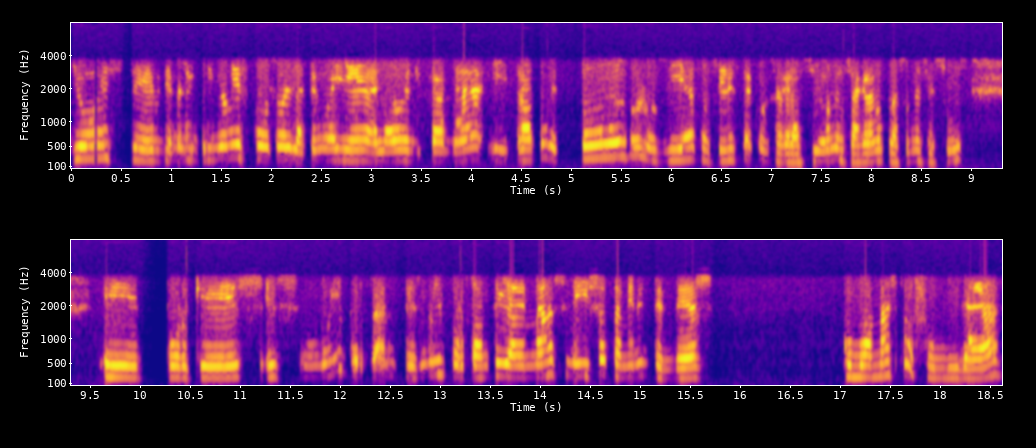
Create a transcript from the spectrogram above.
yo, este, me la imprimió mi esposo y la tengo ahí eh, al lado de mi cama y trato de todos los días hacer esta consagración al Sagrado Corazón de Jesús, eh, porque es, es muy importante, es muy importante y además me hizo también entender como a más profundidad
